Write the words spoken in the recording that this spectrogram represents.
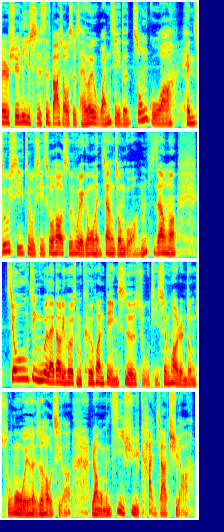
日需历时四十八小时才会完结的中国啊，很主席主席绰号似乎也跟我很像中国，嗯，是这样吗？究竟未来到底会有什么科幻电影式的主题生化人种出没？我也很是好奇啊，让我们继续看下去啊。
